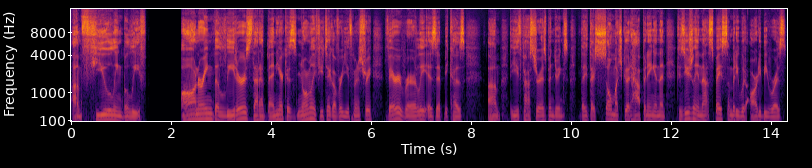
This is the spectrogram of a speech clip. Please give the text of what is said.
um, fueling belief, honoring the leaders that have been here. Because normally, if you take over a youth ministry, very rarely is it because um, the youth pastor has been doing, they, there's so much good happening. And then, because usually in that space, somebody would already be raised,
